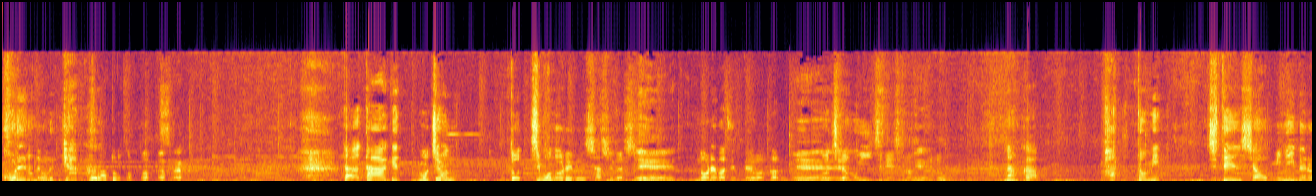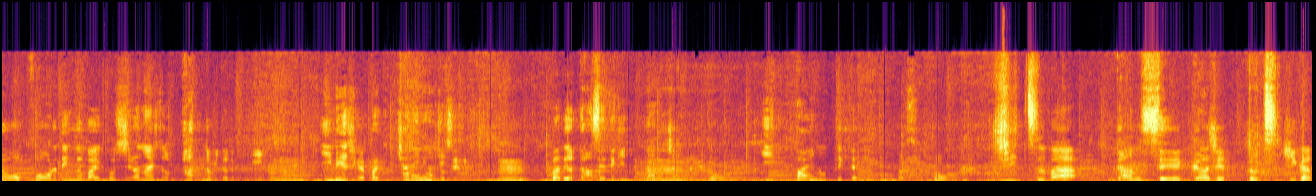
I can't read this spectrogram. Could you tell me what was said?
これがね俺逆だと思ったんですよ。タターゲットもちろんどっちも乗れる車種だし、え乗れば絶対わかる、ええ。どちらもいい自転車なんだけど、なんかパッと見自転車をミニベルをホールディングバイクを知らない人がパッと見た時にうん。イメージがやっぱりキャリーミーが女性的うん。バディは男性的ってなっちゃうんだけど、いっぱい乗ってきた経験からすると実は男性ガジェット好きが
